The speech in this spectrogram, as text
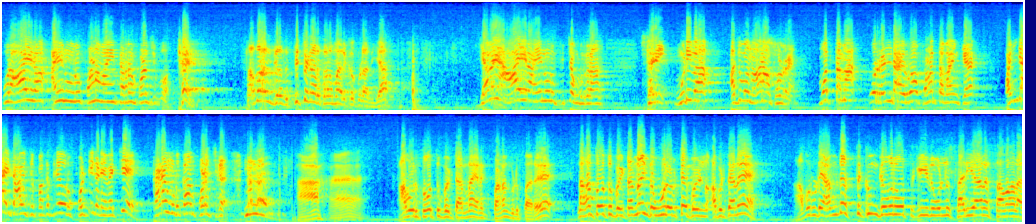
ஒரு ஆயிரம் ஐநூறு பணம் வாங்கி தர்றேன். பொழைச்சுப்போ. ச்சே, சவால்ங்கிறது பிச்சைக்காரத்தனமா இருக்க கூடாதுயா எவன் ஆயிரம் ஐநூறு பிச்சை கொடுக்குறான்? சரி முடிவா? அதுவும் நானா சொல்றேன். மொத்தமா ஒரு ரெண்டாயிரம் ரூபாய் பணத்தை வாங்கிக்க. பஞ்சாயத்து ஆபீஸ் பக்கத்துலயே ஒரு பொட்டி கடையை வச்சு கடன் கொடுக்காம பொழைச்சுக்க. நல்லா. ஆஹா. அவர் தோத்து போயிட்டாருன்னா எனக்கு பணம் கொடுப்பாரு. நான் தோத்து போயிட்டேன்னா இந்த ஊரை விட்டே போயிடணும். அப்படித்தானே? அவருடைய அந்தஸ்துக்கும் கௌரவத்துக்கும் இது ஒண்ணு சரியான சவாலா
